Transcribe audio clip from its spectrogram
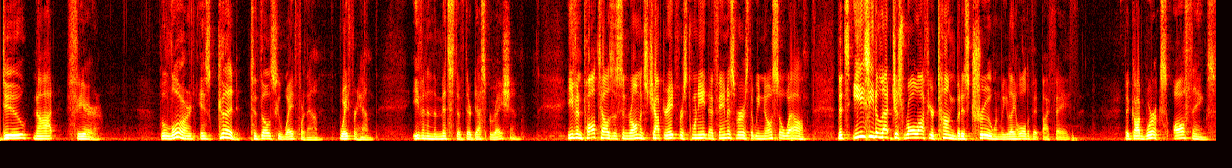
Do not fear. The Lord is good to those who wait for them, wait for him, even in the midst of their desperation. Even Paul tells us in Romans chapter 8, verse 28, that famous verse that we know so well that's easy to let just roll off your tongue, but is true when we lay hold of it by faith. That God works all things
